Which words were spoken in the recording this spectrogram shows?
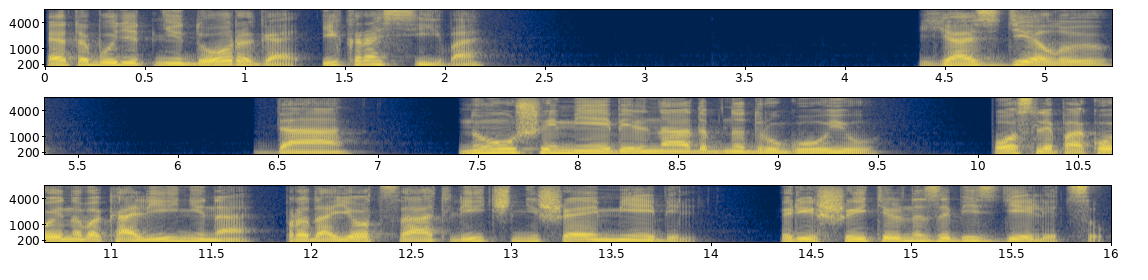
Это будет недорого и красиво». «Я сделаю». «Да, ну уж и мебель надобно другую». После покойного Калинина продается отличнейшая мебель, решительно за безделицу.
